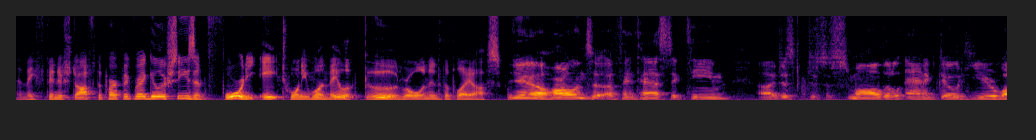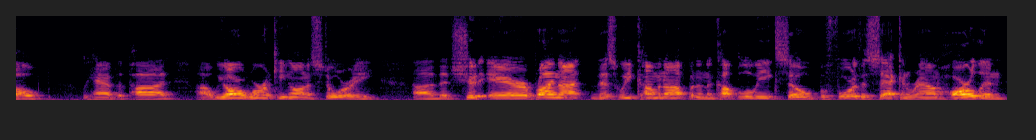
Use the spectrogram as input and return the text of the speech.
and they finished off the perfect regular season, 48-21. They look good rolling into the playoffs. Yeah, Harlan's a, fantastic team. Uh, just just a small little anecdote here while we have the pod. Uh, we are working on a story uh, that should air probably not this week coming up, but in a couple of weeks. So before the second round, Harlan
